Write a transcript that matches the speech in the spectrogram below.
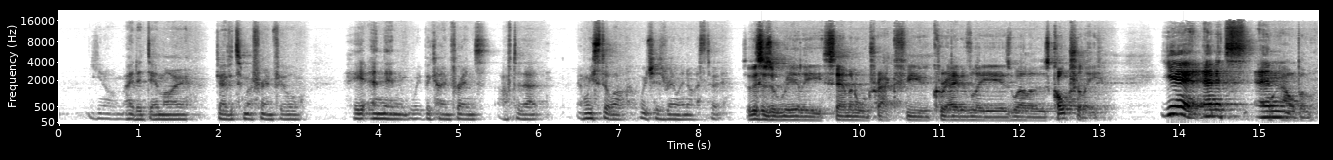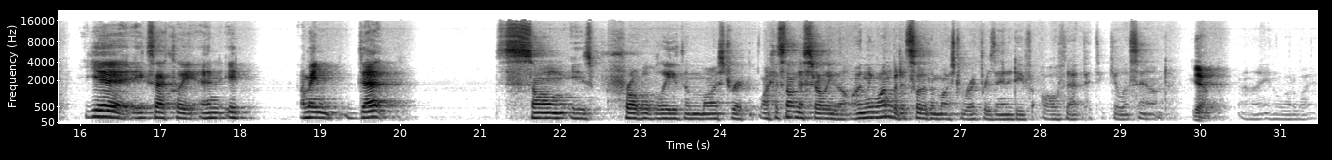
you know, I made a demo, gave it to my friend Phil, he, and then we became friends after that. And we still are, which is really nice too. So this is a really seminal track for you creatively as well as culturally. Yeah, and it's, and album. Yeah, exactly. And it, I mean, that song is probably the most, rep- like, it's not necessarily the only one, but it's sort of the most representative of that particular sound Yeah. uh, in a lot of ways.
